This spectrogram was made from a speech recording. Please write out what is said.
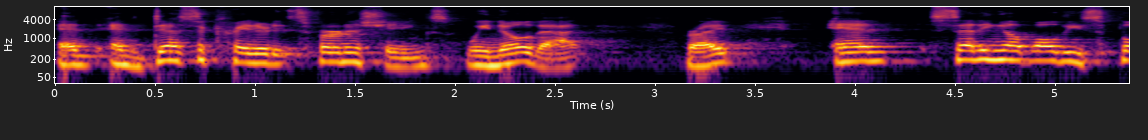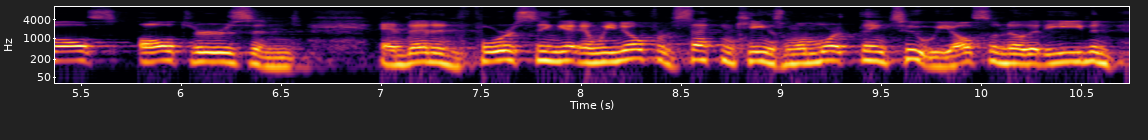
and, and desecrated its furnishings. We know that, right? And setting up all these false altars and and then enforcing it. And we know from Second Kings one more thing too. We also know that he even,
